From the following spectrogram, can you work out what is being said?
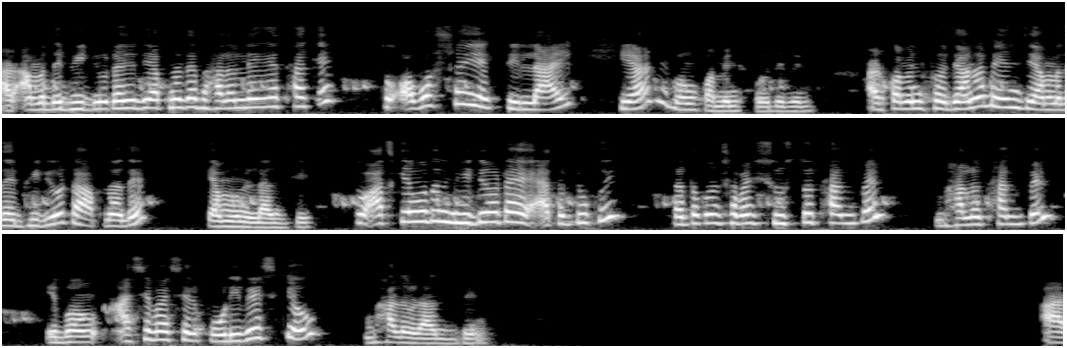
আর আমাদের ভিডিওটা যদি আপনাদের ভালো লেগে থাকে, তো অবশ্যই একটি লাইক শেয়ার এবং কমেন্ট করে দেবেন। আর কমেন্ট করে জানাবেন যে আমাদের ভিডিওটা আপনাদের কেমন লাগছে। তো আজকের মতন ভিডিওটা এতটুকুই। ততক্ষণ সবাই সুস্থ থাকবেন, ভালো থাকবেন এবং আশেপাশের পরিবেশকেও ভালো রাখবেন। আর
